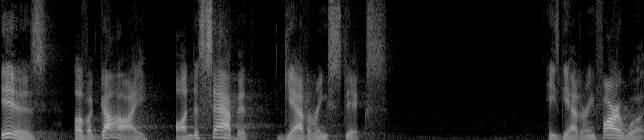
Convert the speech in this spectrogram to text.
is of a guy on the Sabbath gathering sticks. He's gathering firewood.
